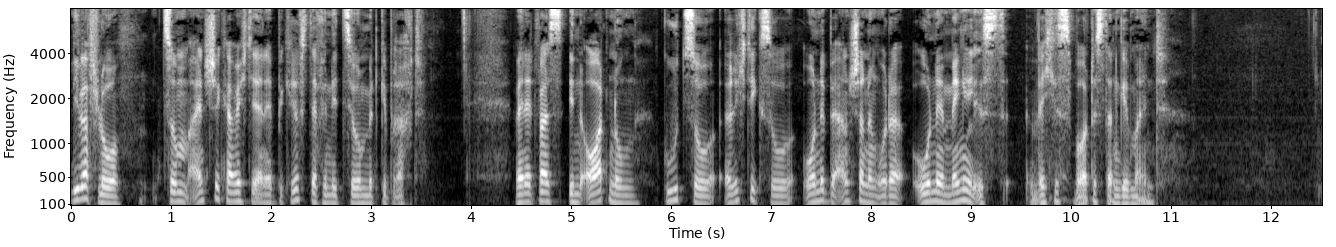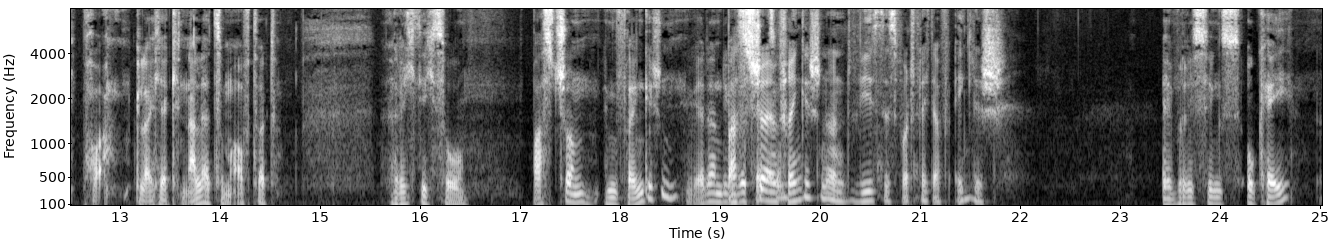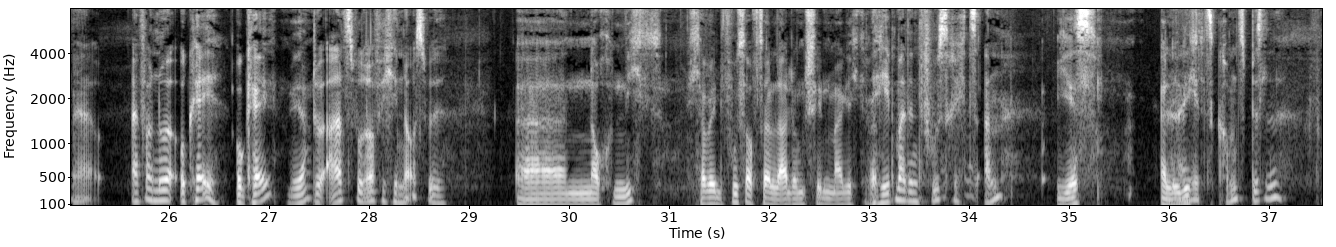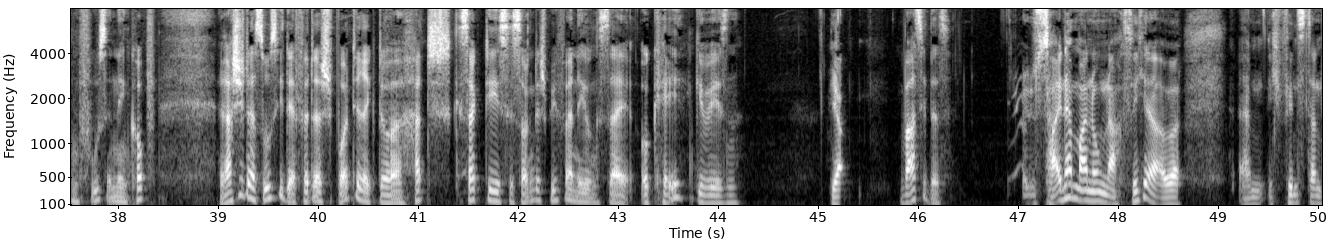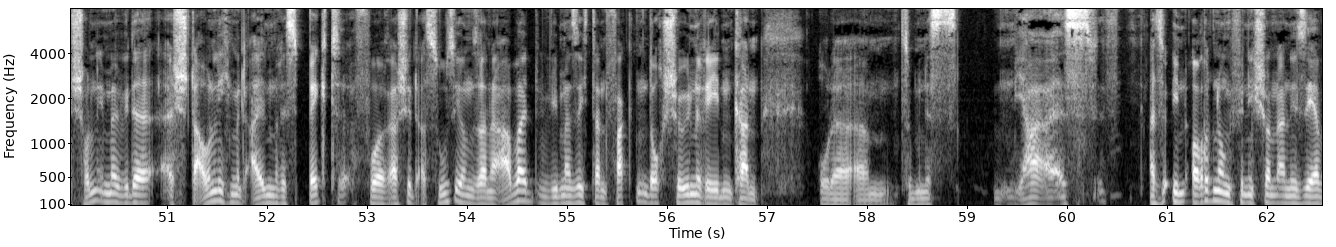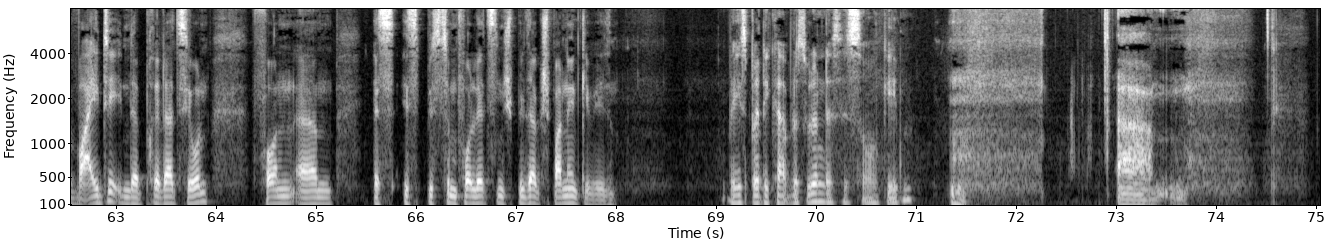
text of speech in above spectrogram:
Lieber Flo, zum Einstieg habe ich dir eine Begriffsdefinition mitgebracht. Wenn etwas in Ordnung, gut so, richtig so, ohne Beanstandung oder ohne Mängel ist, welches Wort ist dann gemeint? Boah, gleicher Knaller zum Auftakt. Richtig so. Passt schon im Fränkischen? Wäre dann die Passt schon im? Fränkischen und wie ist das Wort vielleicht auf Englisch? Everything's okay. Ja, einfach nur okay. Okay, ja. Du ahnst, worauf ich hinaus will. Äh, noch nicht. Ich habe den Fuß auf der Leitung stehen, merke ich gerade. Heb mal den Fuß rechts an. Yes. Ah, Erledigt. jetzt kommt's ein bisschen vom Fuß in den Kopf. Rashida Susi, der vierte Sportdirektor, hat gesagt, die Saison der Spielvereinigung sei okay gewesen. Ja. War sie das? Seiner Meinung nach sicher, aber ähm, ich finde es dann schon immer wieder erstaunlich mit allem Respekt vor Rashid Asusi und seiner Arbeit, wie man sich dann Fakten doch schön reden kann. Oder ähm, zumindest, ja, es, also in Ordnung finde ich schon eine sehr weite Interpretation von, ähm, es ist bis zum vorletzten Spieltag spannend gewesen. Welches Prädikat würdest du denn der Saison geben? Ähm,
